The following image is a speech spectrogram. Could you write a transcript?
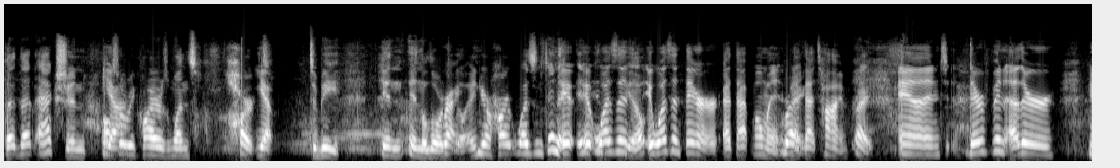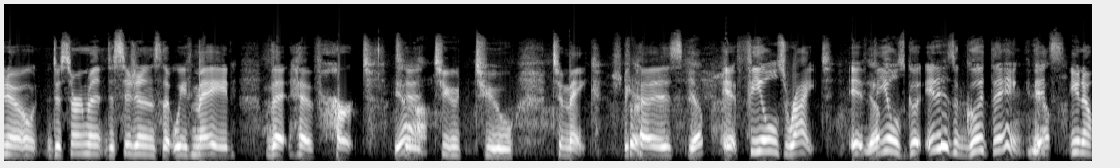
that that action also Yeah. requires one's heart Yep. to be in in the Lord's Right. will, and your heart wasn't in it. it, And- it wasn't, you know, it wasn't there at that moment, Right. at that time. right. And there have been other, you know, discernment decisions that we've made that have hurt Yeah. to to to to make because Yep. it feels right. It Yep. feels good. It is a good thing. Yep. It's you know,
